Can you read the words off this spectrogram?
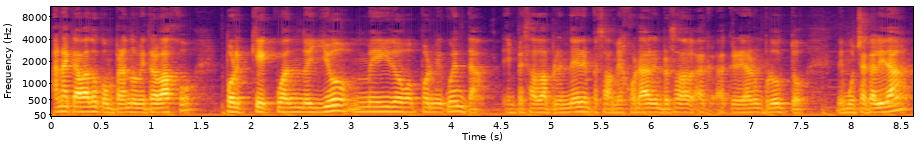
han acabado comprando mi trabajo porque cuando yo me he ido por mi cuenta, he empezado a aprender, he empezado a mejorar, he empezado a, crear un producto de mucha calidad,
